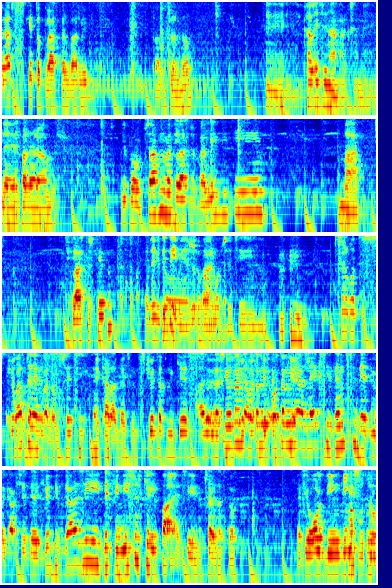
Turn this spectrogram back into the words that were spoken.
γράψε και το cluster validity. Θα μισό λεπτό. Ε, καλά έτσι δεν αλλάξαμε. Ναι, φανερά όμως. Λοιπόν, ψάχνουμε cluster validity Μπα. και cluster σκέτο. Εντάξει τι πει, σου βάλουμε έτσι. Ξέρω εγώ τις πιο... Cluster έβαλα όμως έτσι. Ε, καλά εντάξει, με τις πιο τεχνικές... Αλλά εντάξει, ε, όταν, πιο όταν, κλασικές όταν μια τεχνικές. λέξη δεν συνδέεται με κάποιο τέτοιο, τη βγάζει definitions κλπ. Έτσι, το ξέρετε αυτό. Έτσι, old English Από το...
